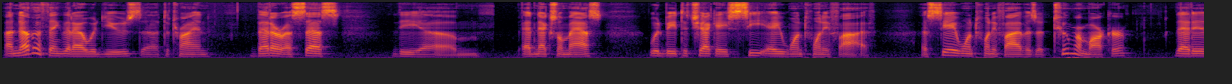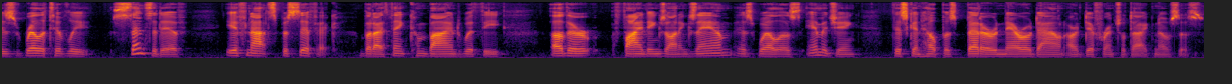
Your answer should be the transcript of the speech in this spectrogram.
Another thing that I would use uh, to try and better assess the um, adnexal mass would be to check a CA125. A CA125 is a tumor marker that is relatively sensitive, if not specific, but I think combined with the other findings on exam as well as imaging, this can help us better narrow down our differential diagnosis.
